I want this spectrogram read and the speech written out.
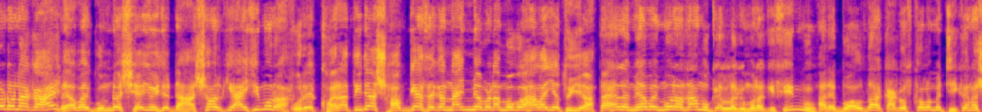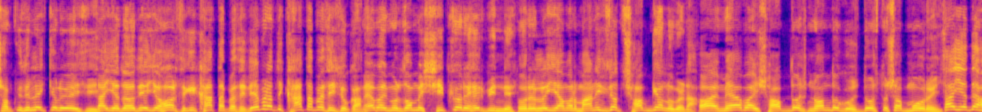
ওটো না কাই বেয়া ভাই ঘুমটা সেই হইছে ডাহাসর কি আইছি মোরা? ওরে খরাতিটা সব গেছে গা নাইমিয়া বেড়া মগো হালাইয়া থুইয়া। তাহলে মেয়া ভাই মোরা জামু কেন লাগে? মোরা কি চিনমু? আরে বলদা কাগজ কলমে ঠিকানা সবকিছু লেখকে লই আইছি। চাইয়া দেওয়া দিয়ে হর থেকে খাতা পেছাইছে এবারে তুই খাতা পেছাইছো কা? মেয়া ভাই মোর জমে শীত করে হের পিন্নে। তোরে লই আমার মানিজ্জত সব গেল বেটা হয় মেয়া ভাই সব দোষ নন্দ ঘোষ দোষ তো সব মোরই। চাইয়া দেহ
